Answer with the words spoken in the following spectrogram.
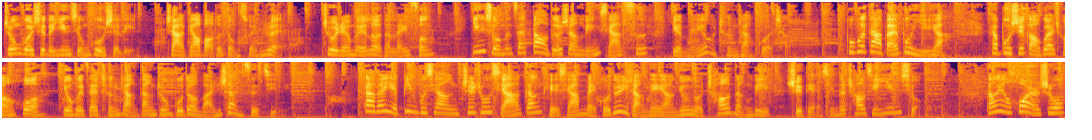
中国式的英雄故事里，炸碉堡的董存瑞，助人为乐的雷锋。英雄们在道德上零瑕疵，也没有成长过程。不过大白不一样，他不时搞怪闯祸，又会在成长当中不断完善自己。大白也并不像蜘蛛侠、钢铁侠、美国队长那样拥有超能力，是典型的超级英雄。导演霍尔说：“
